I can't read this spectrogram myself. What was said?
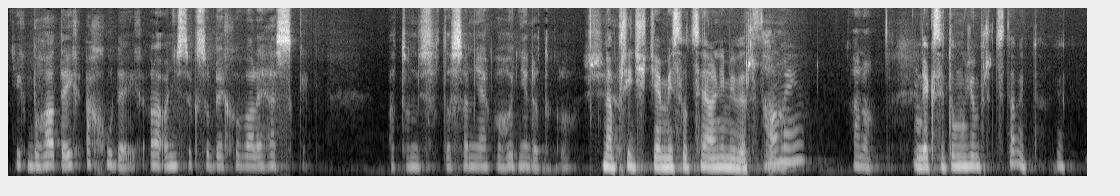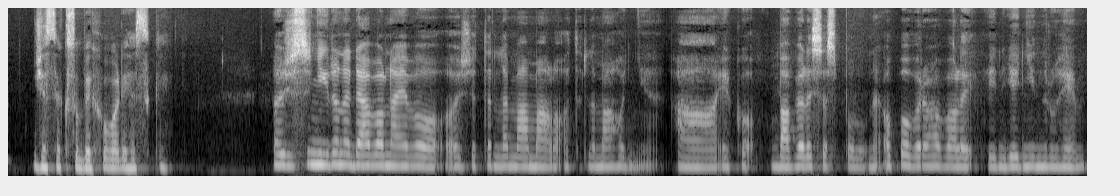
těch bohatých a chudých, ale oni se k sobě chovali hezky. A to, to se mě jako hodně dotklo. Že, Napříč těmi sociálními vrstvami? ano. Jak si to můžeme představit? Že se k sobě chovali hezky. A Že si nikdo nedával najevo, že tenhle má málo a tenhle má hodně. A jako bavili se spolu, neopovrhovali jedním druhým.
